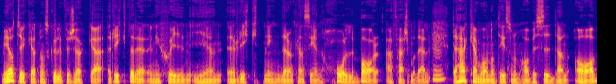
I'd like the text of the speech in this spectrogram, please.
Men jag tycker att de skulle försöka rikta den energin i en riktning där de kan se en hållbar affärsmodell. Mm. Det här kan vara någonting som de har vid sidan av.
